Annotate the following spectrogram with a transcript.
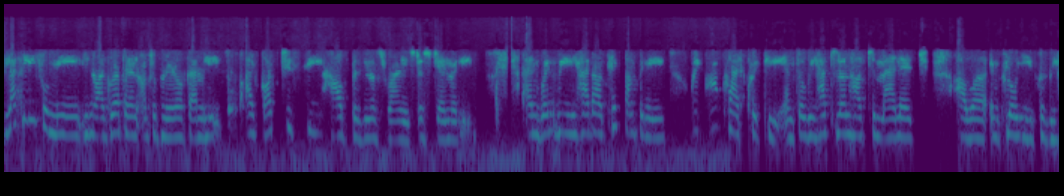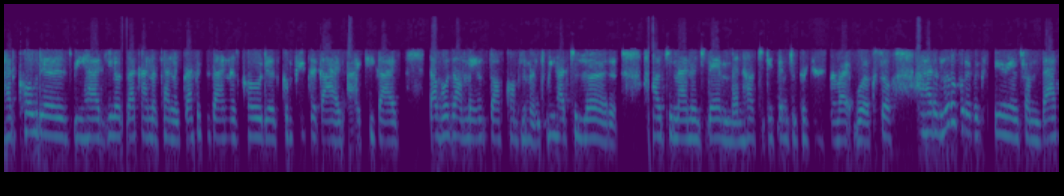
luckily for me, you know, I grew up in an entrepreneurial family, so I got to see how business runs just generally. And when we had our tech company, we grew quite quickly. And so we had to learn how to manage our employees because we had coders, we had, you know, that kind of talent, graphic designers, coders, computer guys, IT guys. That was our main staff complement. We had to learn how to manage them and how to get them to produce the right work. So I had a little bit of experience from that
